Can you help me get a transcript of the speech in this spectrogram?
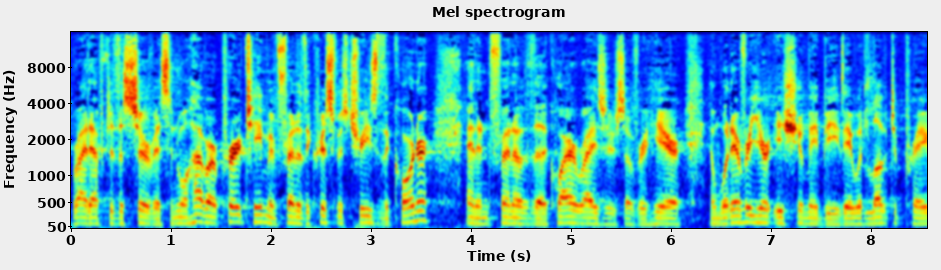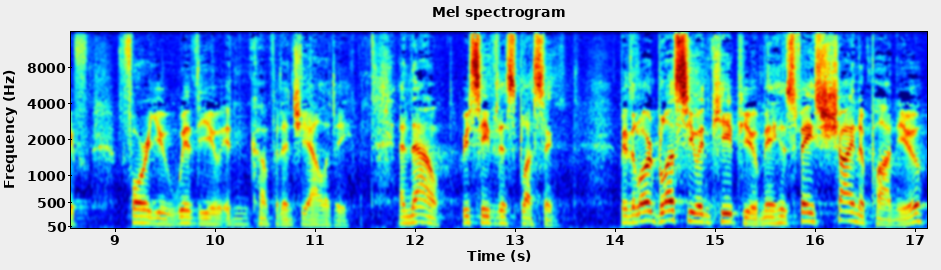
right after the service. And we'll have our prayer team in front of the Christmas trees in the corner and in front of the choir risers over here. And whatever your issue may be, they would love to pray f- for you, with you, in confidentiality. And now, receive this blessing. May the Lord bless you and keep you. May his face shine upon you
